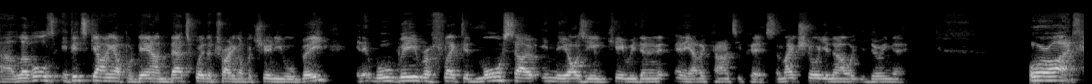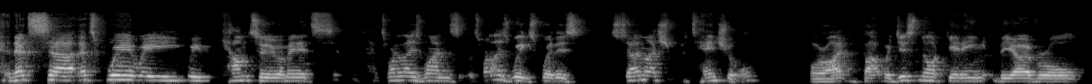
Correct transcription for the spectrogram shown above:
uh, levels. If it's going up or down, that's where the trading opportunity will be. And it will be reflected more so in the Aussie and Kiwi than any other currency pair. So make sure you know what you're doing there. All right, and that's uh, that's where we we come to. I mean, it's it's one of those ones. It's one of those weeks where there's so much potential. All right, but we're just not getting the overall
